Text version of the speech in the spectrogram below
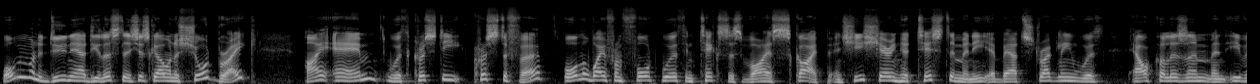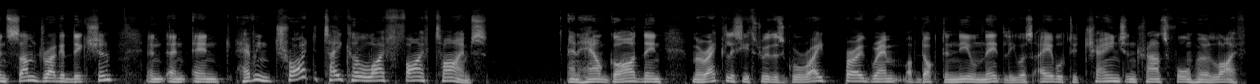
What we want to do now, dear listeners, is just go on a short break. I am with Christy Christopher, all the way from Fort Worth in Texas via Skype, and she's sharing her testimony about struggling with alcoholism and even some drug addiction and, and, and having tried to take her life five times. And how God then miraculously, through this great program of Dr. Neil Nedley, was able to change and transform her life.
